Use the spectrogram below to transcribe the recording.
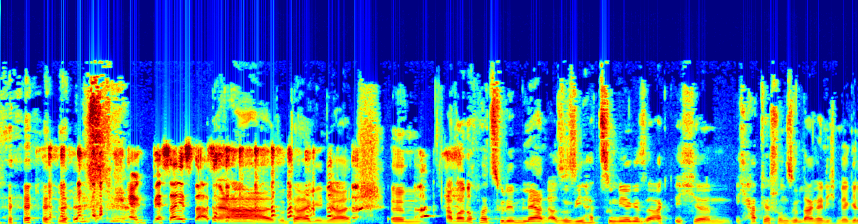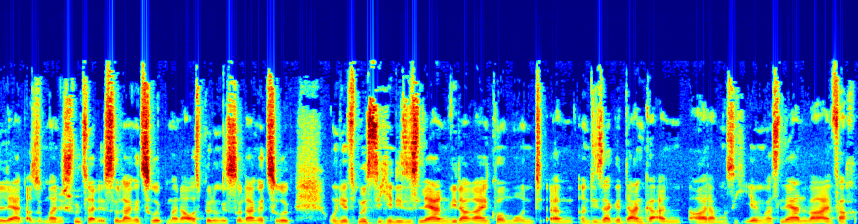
ja, besser ist das. Ja, total genial. ähm, aber nochmal zu dem Lernen. Also sie hat zu mir gesagt, ich, ähm, ich habe ja schon so lange nicht mehr gelernt. Also meine Schulzeit ist so lange zurück, meine Ausbildung ist so lange zurück und jetzt müsste ich in dieses Lernen wieder reinkommen und, ähm, und dieser Gedanke an, oh, da muss ich irgendwas lernen, war einfach,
